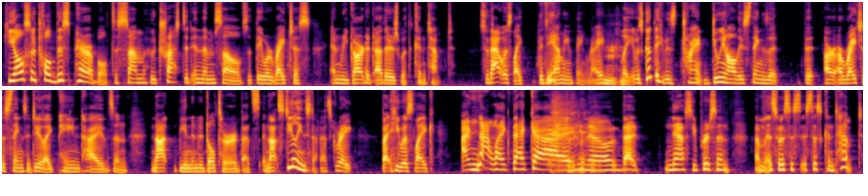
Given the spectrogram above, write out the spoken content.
He also told this parable to some who trusted in themselves that they were righteous and regarded others with contempt. So that was like the damning thing, right? Mm-hmm. Like it was good that he was trying, doing all these things that that are, are, righteous things to do, like paying tithes and not being an adulterer. That's and not stealing stuff. That's great. But he was like, I'm not like that guy, you know, that nasty person. Um, and so it's this, it's this contempt.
